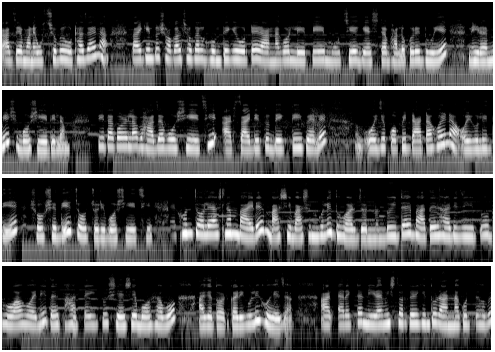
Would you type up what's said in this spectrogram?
কাজে মানে উৎসবে ওঠা যায় না। তাই কিন্তু সকাল সকাল ঘুম থেকে উঠে রান্নাঘর লেপে মুছিয়ে গ্যাসটা ভালো করে ধুয়ে, নিরামিষ বসিয়ে দিলাম। তিতা করলা ভাজা বসিয়েছি, আর সাইডে তো দেখতেই পেলে ওই যে কপির ডাটা হয় না, ওইগুলি দিয়ে সর্ষে দিয়ে চড়চড়ি বসিয়েছি। এখন চলে আসলাম বাইরে বাসি বাসনগুলি ধোয়ার জন্য। দুইটাই ভাতের হাঁড়ি যেহেতু ধোয়া হয়নি, তাই ভাতটা একটু শেষে বসাবো, আগে তরকারিগুলি হয়ে যাক। আর আরেকটা নিরামিষ তরকারি কিন্তু রান্না করতে হবে,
